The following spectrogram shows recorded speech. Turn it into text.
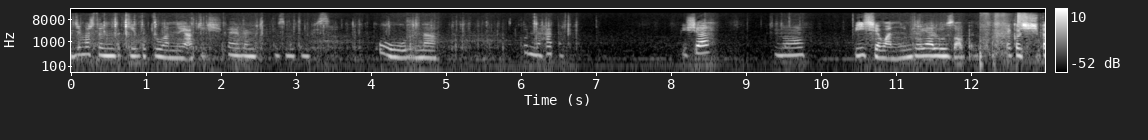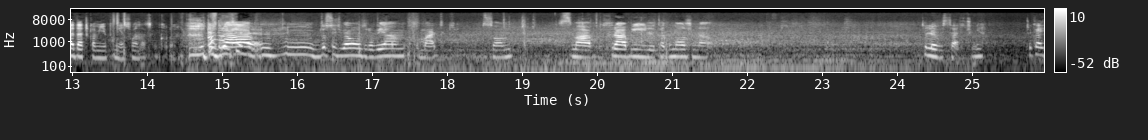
Gdzie masz ten taki, taki ładny jakiś? Ja nie wiem, wezmę ten pis. Kurna. Kurna chata. Pisie? No. Pisie ładnym, to ja luzowym. Jakoś padaczka mnie poniosła na ten kolor. No Dobra, mhm, dosyć mało zrobiłam. Matki są. Smak, hrabi, ile tak można. Tyle wystarczy, nie? Czekaj.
